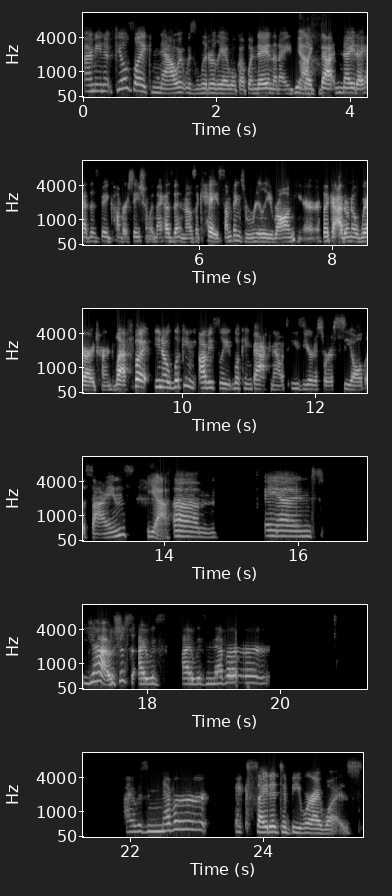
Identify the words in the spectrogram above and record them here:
I mean, it feels like now it was literally I woke up one day and then I Yeah. like that night I had this big conversation with my husband and I was like, "Hey, something's really wrong here." Like I don't know where I turned left. But, you know, looking obviously looking back now, it's easier to sort of see all the signs. Yeah. Um and yeah, it was just I was I was never I was never excited to be where I was.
